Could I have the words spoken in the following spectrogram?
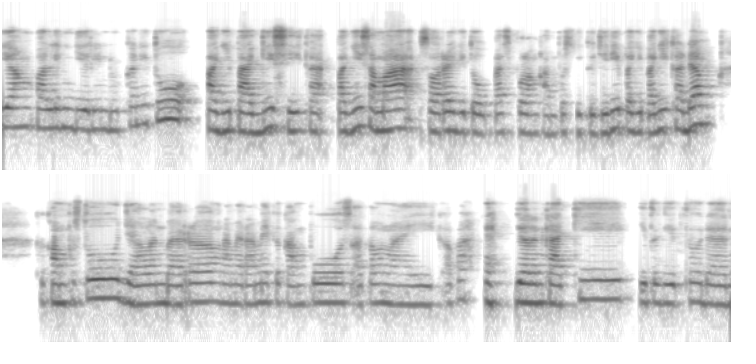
yang paling dirindukan itu pagi-pagi sih kak, pagi sama sore gitu pas pulang kampus gitu. Jadi pagi-pagi kadang ke kampus tuh jalan bareng rame-rame ke kampus atau naik apa eh jalan kaki gitu-gitu dan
